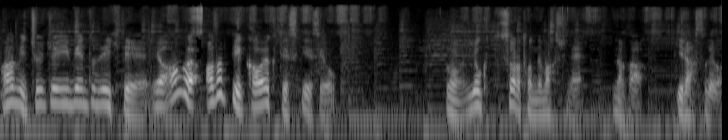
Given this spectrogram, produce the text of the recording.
アサピーちょいちょいイベントできて、いや、案外アサピー可愛くて好きですよ。うん、よく空飛んでますしね。なんか、イラストでは。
